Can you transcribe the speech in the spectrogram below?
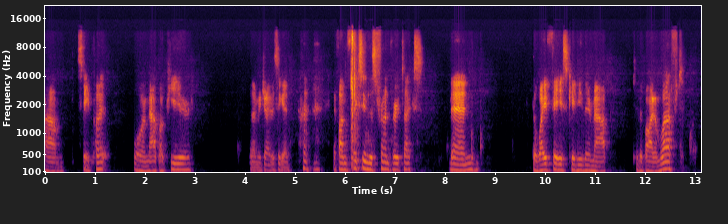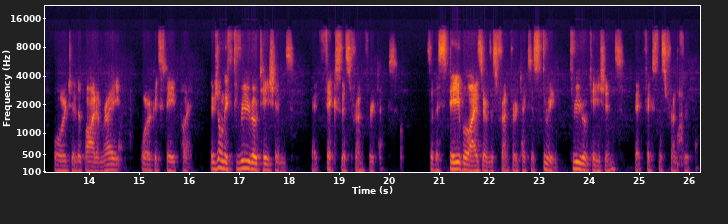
um, stay put or map up here let me try this again. if I'm fixing this front vertex, then the white face could either map to the bottom left or to the bottom right, or it could stay put. There's only three rotations that fix this front vertex. So the stabilizer of this front vertex is three, three rotations that fix this front vertex.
